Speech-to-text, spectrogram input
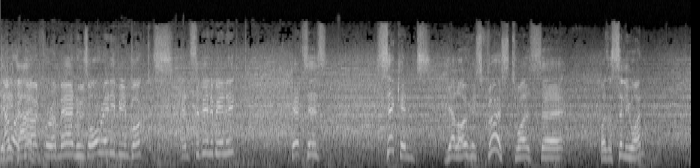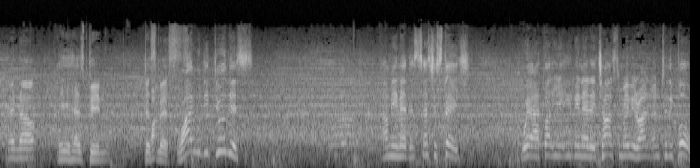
Did Yellow card for a man who's already been booked. And Sibilibili gets his second yellow. His first was uh, was a silly one. And now he has been dismissed. Why would he do this? I mean, at such a stage where I thought he even had a chance to maybe run into the ball,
